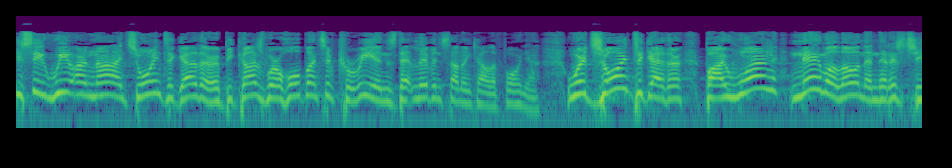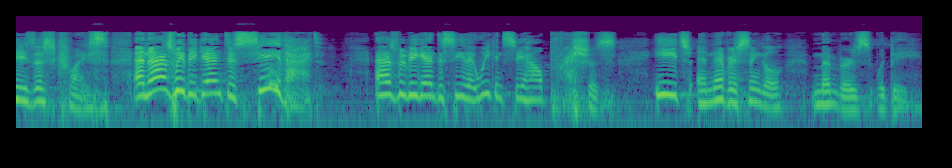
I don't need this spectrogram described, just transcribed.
You see, we are not joined together because we're a whole bunch of Koreans that live in Southern California. We're joined together by one name alone, and that is Jesus Christ. And as we begin to see that, as we begin to see that, we can see how precious each and every single members would be.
